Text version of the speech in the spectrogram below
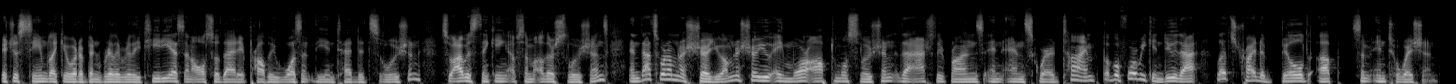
It just seemed like it would have been really, really tedious and also that it probably wasn't the intended solution. So I was thinking of some other solutions and that's what I'm going to show you. I'm going to show you a more optimal solution that actually runs in n squared time. But before we can do that, let's try to build up some intuition.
